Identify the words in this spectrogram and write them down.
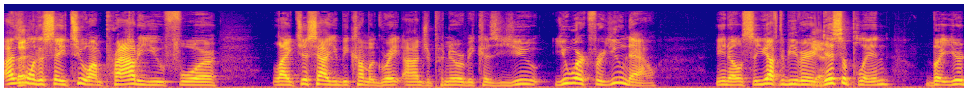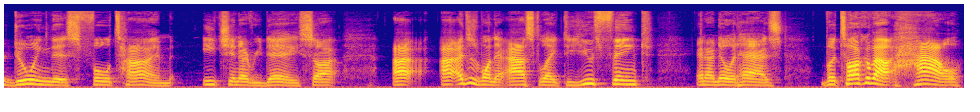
I just want to say too, I'm proud of you for like just how you become a great entrepreneur because you you work for you now, you know. So you have to be very yeah. disciplined, but you're doing this full time each and every day. So I I I just want to ask, like, do you think, and I know it has, but talk about how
